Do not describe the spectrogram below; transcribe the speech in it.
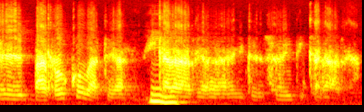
e, barroko batean, mm. ikaragarria da egiten zait ikaragarria.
